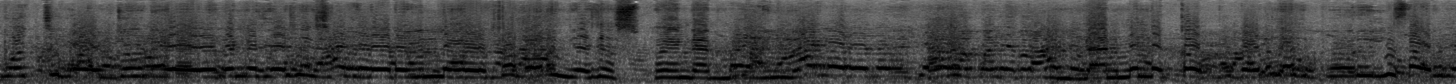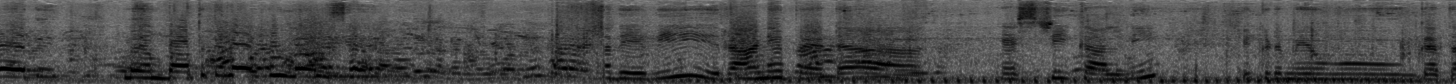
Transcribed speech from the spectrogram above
వచ్చి వాళ్ళు చూడు ఏ విధంగా చేసేసుకున్నాడు ఇల్లు కలవరం చేసేసిపోయిండు మా ఇల్లు. దాని మీద కప్పు కట్టలేదు పూరీలు సరిపోది మేము బతకలేకున్నాం sir. Devi Ranipeta ST colony. ఇక్కడ మేము గత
